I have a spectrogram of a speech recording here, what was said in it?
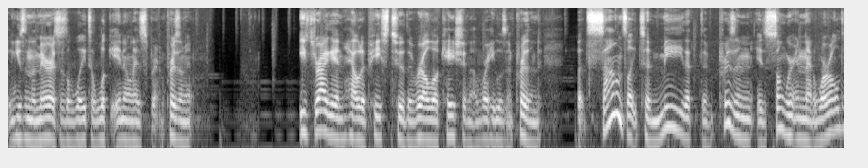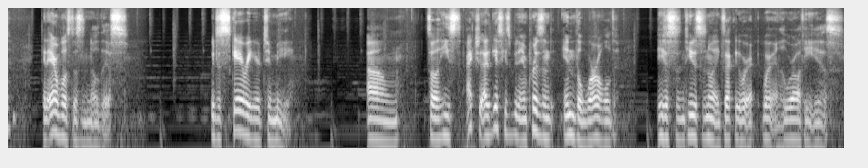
using the mirrors as a way to look in on his imprisonment. Each dragon held a piece to the real location of where he was imprisoned, but sounds like to me that the prison is somewhere in that world, and Aaravos doesn't know this, which is scarier to me. Um, so he's actually, I guess he's been imprisoned in the world. He just he just doesn't know exactly where where in the world he is.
